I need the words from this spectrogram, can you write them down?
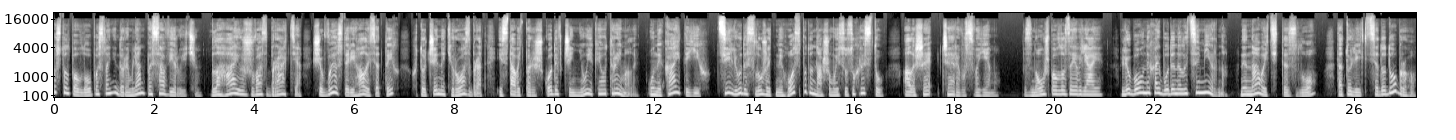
Апостол Павло у посланні до римлян писав віруючим Благаю ж вас, браття, щоб ви остерігалися тих, хто чинить розбрат і ставить перешкоди вченню, яке отримали. Уникайте їх. Ці люди служать не Господу нашому Ісусу Христу, а лише череву своєму. Знову ж Павло заявляє любов нехай буде нелицемірна, ненавидьте зло та толіться до доброго,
